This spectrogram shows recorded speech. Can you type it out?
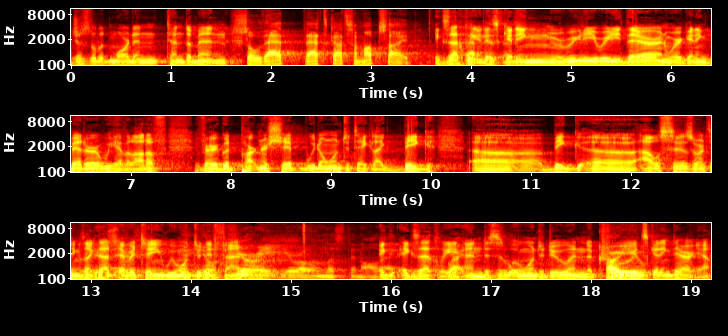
just a little bit more than ten domains. So that that's got some upside Exactly, and it's getting really, really there, and we're getting better. We have a lot of very good partnership. We don't want to take like big, uh, big uh, houses or things like that. Everything we want to defend. curate your own list and all that. Exactly, Right. and this is what we want to do. And the crew, you- it's getting there. Yeah,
